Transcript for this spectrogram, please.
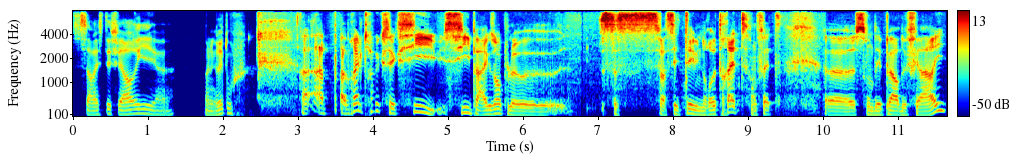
ça restait Ferrari malgré tout. Après, le truc, c'est que si, si par exemple, c'était une retraite, en fait, son départ de Ferrari,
